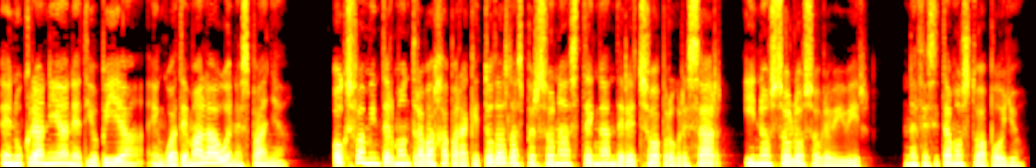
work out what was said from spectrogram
En Ucrania, en Etiopía, en Guatemala o en España. Oxfam Intermón trabaja para que todas las personas tengan derecho a progresar y no solo sobrevivir. Necesitamos tu apoyo.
